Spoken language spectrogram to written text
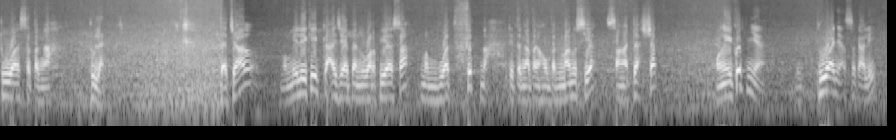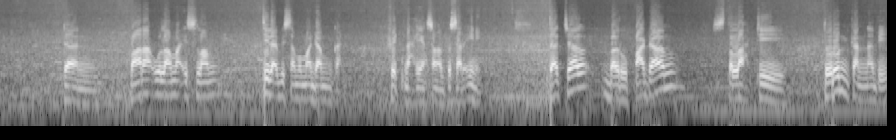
dua setengah bulan. Dajjal memiliki keajaiban luar biasa, membuat fitnah di tengah-tengah umat manusia sangat dahsyat Pengikutnya banyak sekali dan para ulama Islam tidak bisa memadamkan fitnah yang sangat besar ini. Dajjal baru padam setelah diturunkan Nabi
